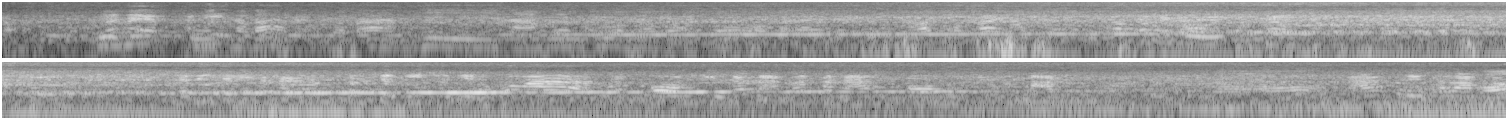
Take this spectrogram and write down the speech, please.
ครับคือเนี่ยคือชาวบ้านชาวบ้านที่น้ำเริ่มท่วมแล้วก็ก็ออกมาได้เลยครับผมได้ครับเราก็ไปดูเหมือนกันแต่นี่จะมีปัญหาตรงจุดนี้จุดเดียวเพราะว่าคลองอยู่ด้านหลังก็น้ำคลองตันน้ำ เลยพลังอ๋อ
